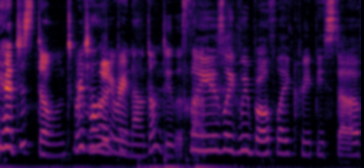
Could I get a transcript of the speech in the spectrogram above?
Yeah, just don't. We're telling you right now, don't do this. stuff. Please, like we both like creepy stuff.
